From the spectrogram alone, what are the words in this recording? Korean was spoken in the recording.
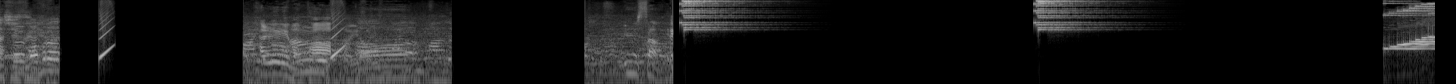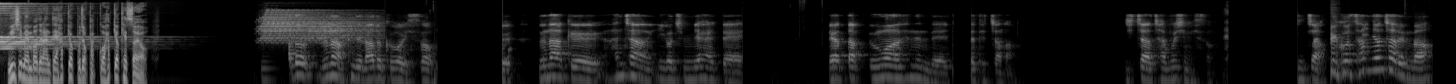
14 시즌. 할 일이 많다. 어... 14. 위시 멤버들한테 합격 부적 받고 합격했어요. 나도 누나 근데 나도 그거 있어 그, 누나 그 한창 이거 준비할 때 내가 딱 응원했는데 됐잖아 진짜 자부심 있어 진짜 그리고 곧 3년 차 된다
